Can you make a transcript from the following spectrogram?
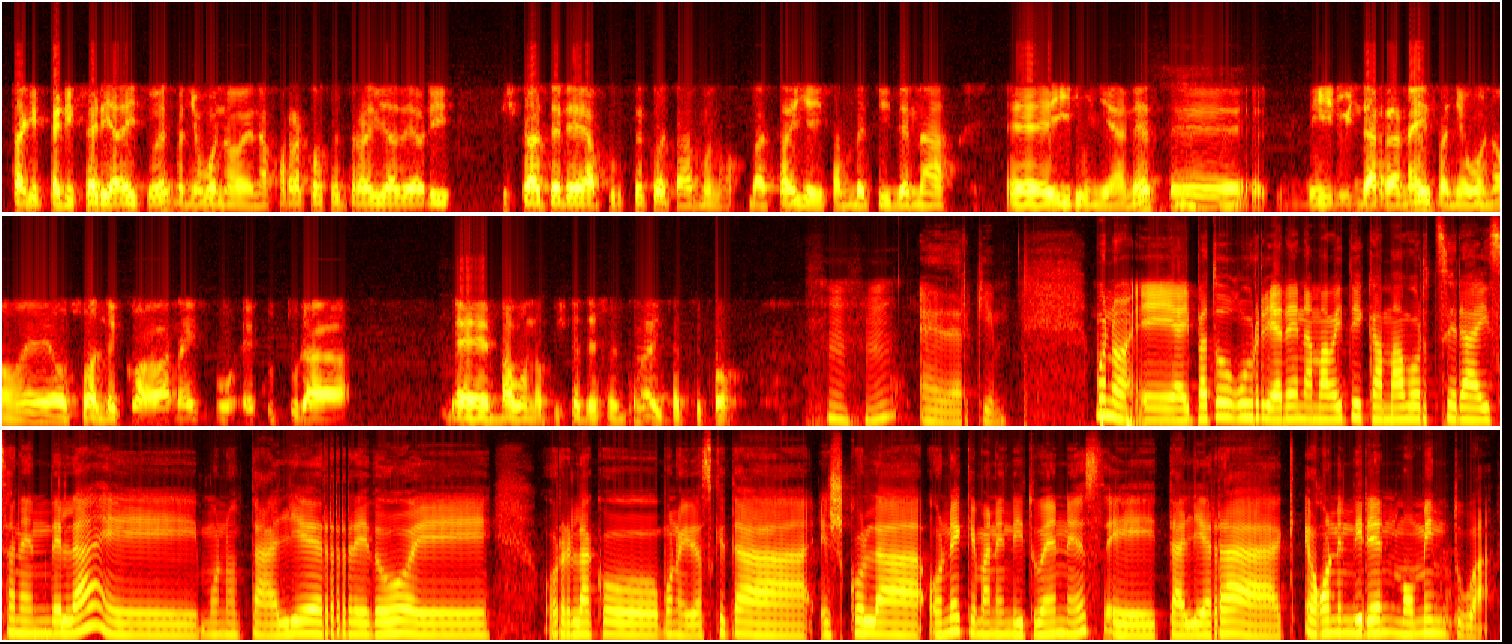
zaki periferia deitu, ez? Baina, bueno, Nafarrako zentralidade hori pixka bat ere apurtzeko, eta, bueno, ba, ez da izan beti dena e, iruñean, ez? E, iruindarra naiz, baina, bueno, e, oso aldekoa naiz e, kultura, e, ba, bueno, pixka dezentralizatzeko. Mhm, Ederki. Bueno, e, aipatu gurriaren amabaitik amabortzera izanen dela, e, bueno, taller edo e, horrelako, bueno, idazketa eskola honek emanen dituen, ez, e, tailerrak egonen diren momentua.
